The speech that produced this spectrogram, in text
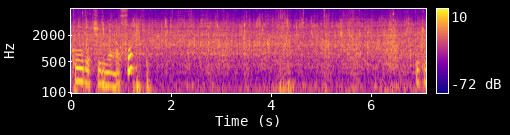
куряче м'ясо. Такі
